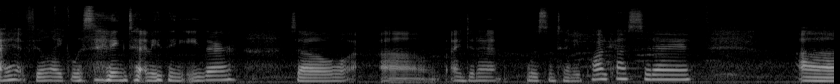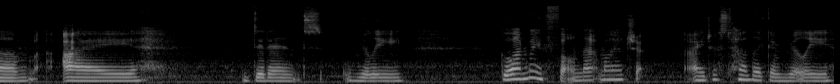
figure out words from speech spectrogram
I didn't feel like listening to anything either. So um, I didn't listen to any podcasts today. Um, I didn't really go on my phone that much. I just had like a really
